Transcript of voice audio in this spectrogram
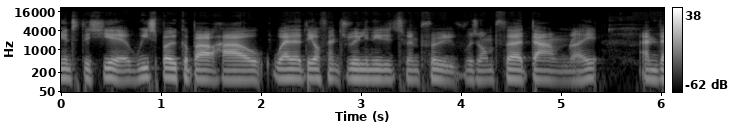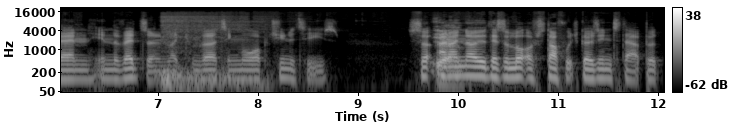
into this year, we spoke about how whether the offense really needed to improve was on third down, right? And then in the red zone, like converting more opportunities. So, yeah. and I know there's a lot of stuff which goes into that, but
